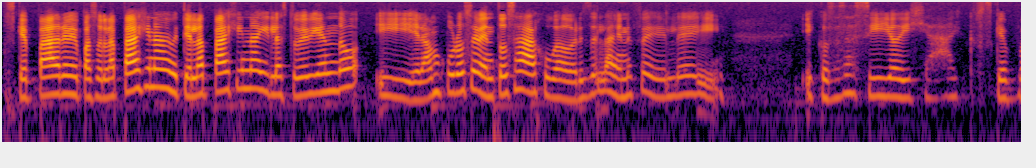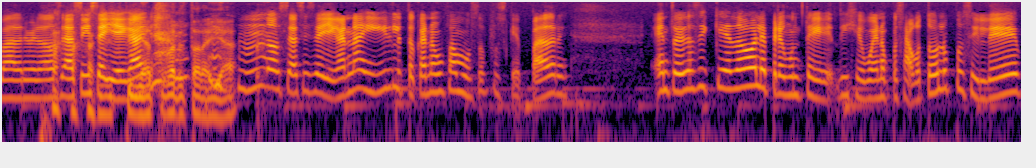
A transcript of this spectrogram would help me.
pues qué padre, me pasó la página, me metí a la página y la estuve viendo y eran puros eventos a jugadores de la NFL y y cosas así. Yo dije, ay, pues qué padre, ¿verdad? O sea, si se llegan. estar allá. o sea, si se llegan a ir, le tocan a un famoso, pues qué padre. Entonces así quedó, le pregunté, dije, bueno, pues hago todo lo posible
